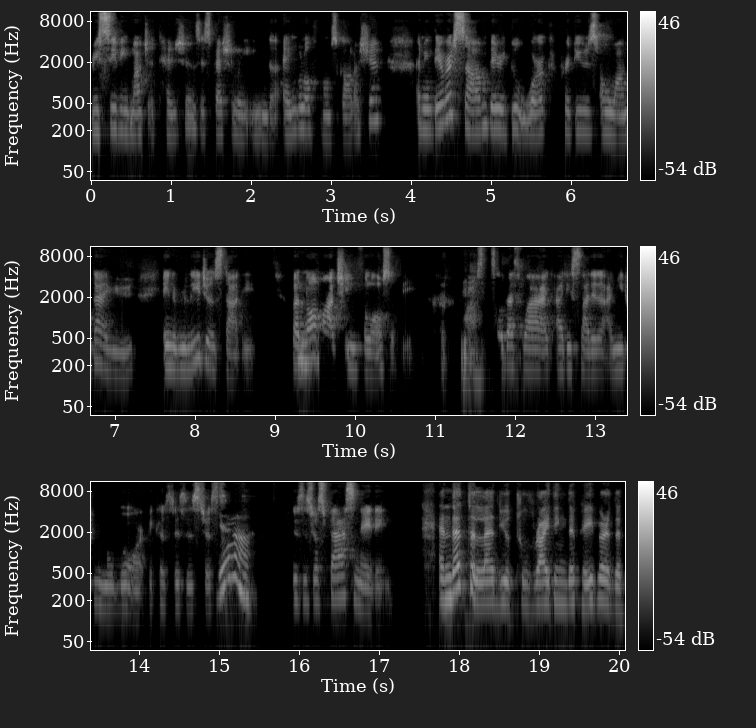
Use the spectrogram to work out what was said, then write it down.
receiving much attention, especially in the Anglophone scholarship. I mean, there were some very good work produced on Wang Daiyu in the religious study, but mm. not much in philosophy. Uh, so that's why I, I, decided I need to know more because this is just yeah, this is just fascinating. And that led you to writing the paper that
